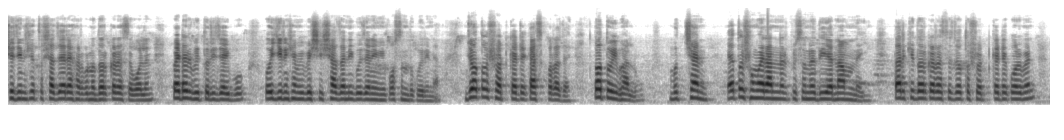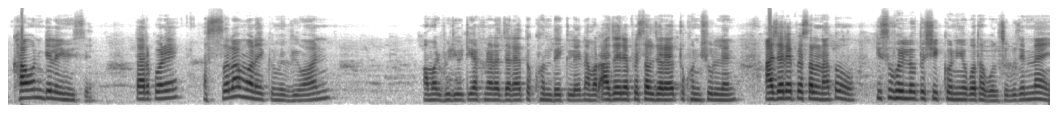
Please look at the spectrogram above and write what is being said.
সেই জিনিসে তো সাজায় রাখার কোনো দরকার আছে বলেন? পেটের ভিতরে যাইবো, ওই জিনিস আমি বেশি সাজানি গোজানি আমি পছন্দ করি না। যত শর্টকাটে কাজ করা যায়, ততই ভালো। বুঝছেন? এত সময় রান্নার পিছনে দিয়ে নাম নেই। তার কি দরকার আছে? যত শর্টকাটে করবেন খাওয়ান গেলেই হয়েছে তারপরে, আসসালামু আলাইকুম এভরিওয়ান আমার ভিডিওটি আপনারা যারা এতক্ষণ দেখলেন, আমার আজারে পেশাল যারা এতক্ষণ শুনলেন আজারে পেশাল না তো, কিছু হইলেও তো শিক্ষণীয় কথা বলছে, বুঝেন নাই?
